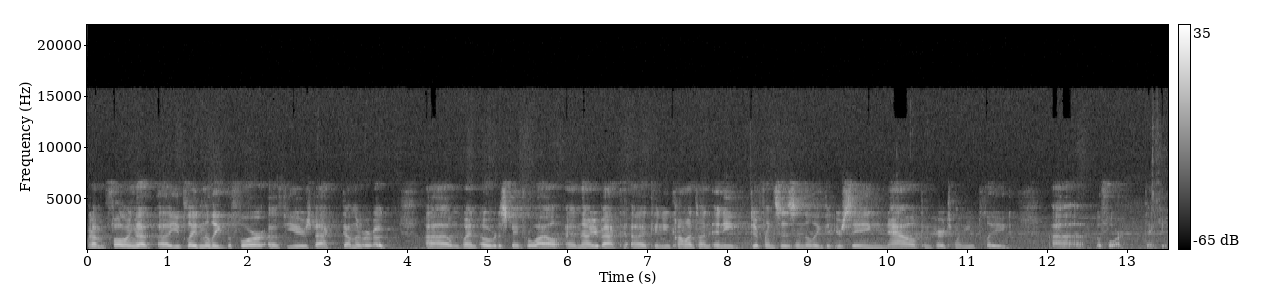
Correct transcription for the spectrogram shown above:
Um, following up, uh, you played in the league before a few years back down the road. Uh, went over to Spain for a while, and now you're back. Uh, can you comment on any differences in the league that you're seeing now compared to when you played uh, before? Thank you.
